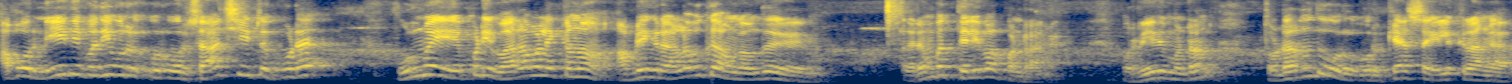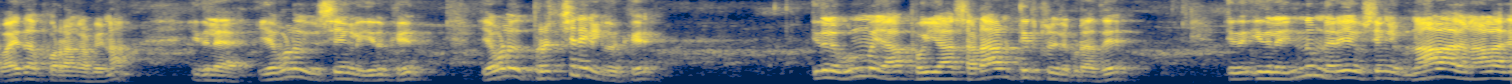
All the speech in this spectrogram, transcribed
அப்போ ஒரு நீதிபதி ஒரு ஒரு ஒரு சாட்சியிட்ட கூட உண்மையை எப்படி வரவழைக்கணும் அப்படிங்கிற அளவுக்கு அவங்க வந்து அதை ரொம்ப தெளிவாக பண்ணுறாங்க ஒரு நீதிமன்றம் தொடர்ந்து ஒரு ஒரு கேஸை இழுக்கிறாங்க வயதாக போடுறாங்க அப்படின்னா இதில் எவ்வளவு விஷயங்கள் இருக்குது எவ்வளவு பிரச்சனைகள் இருக்குது இதில் உண்மையாக பொய்யா சடான்னு தீர்ப்பு எழுதக்கூடாது இது இதில் இன்னும் நிறைய விஷயங்கள் நாளாக நாளாக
